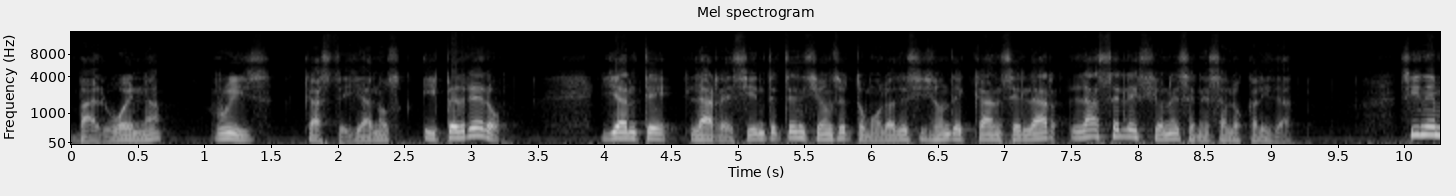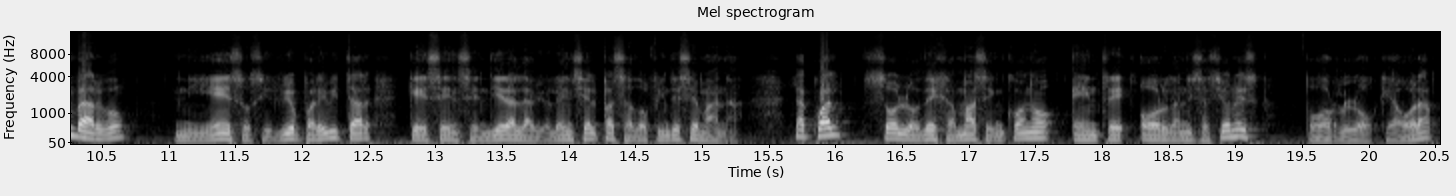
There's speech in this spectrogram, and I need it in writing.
Balbuena, Ruiz, Castellanos y Pedrero y ante la reciente tensión se tomó la decisión de cancelar las elecciones en esa localidad. Sin embargo, ni eso sirvió para evitar que se encendiera la violencia el pasado fin de semana, la cual solo deja más encono entre organizaciones, por lo que ahora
